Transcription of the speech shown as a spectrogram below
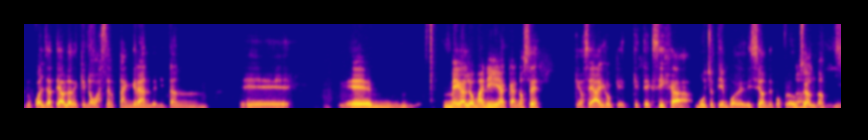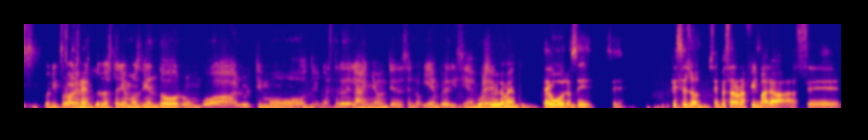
lo cual ya te habla de que no va a ser tan grande ni tan eh, eh, megalomaníaca, no sé, o sea, algo que, te exija mucho tiempo de edición, de postproducción, ¿no? Y, probablemente lo estaríamos viendo rumbo al último trimestre del año, ¿entiendes? En noviembre, diciembre. Posiblemente. Seguro, sí, sí. Qué sé yo, se empezaron a filmar hace...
